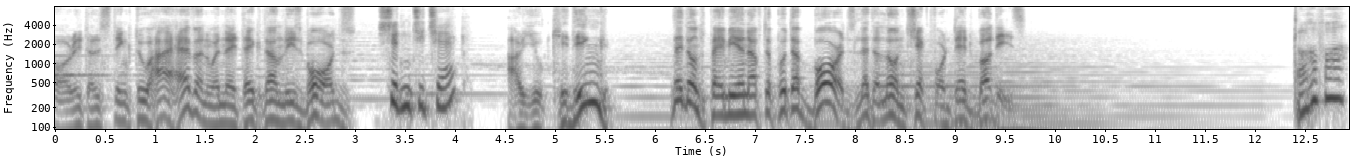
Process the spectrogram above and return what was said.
or it'll stink to high heaven when they take down these boards. Shouldn't you check? Are you kidding? They don't pay me enough to put up boards, let alone check for dead bodies. Au revoir.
